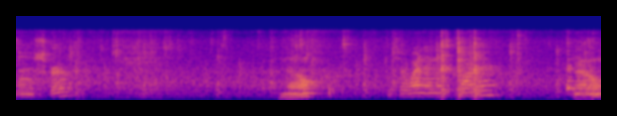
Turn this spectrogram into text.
Another screw. No, Is there one in this corner? no.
